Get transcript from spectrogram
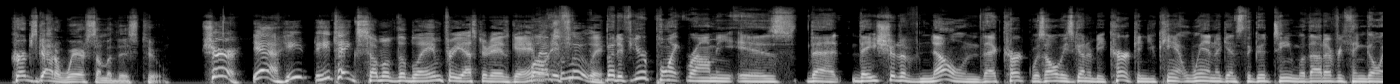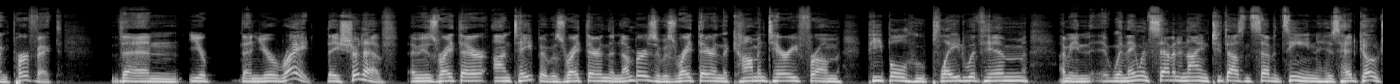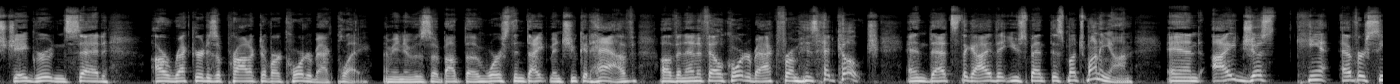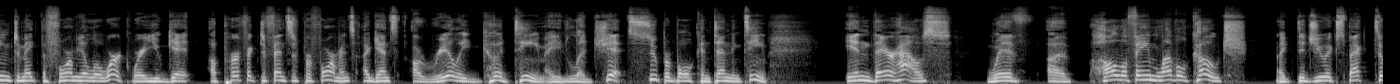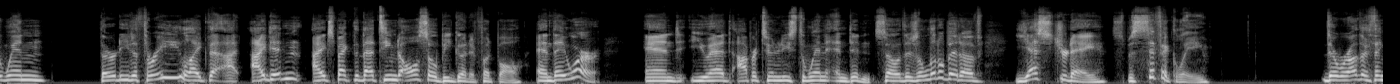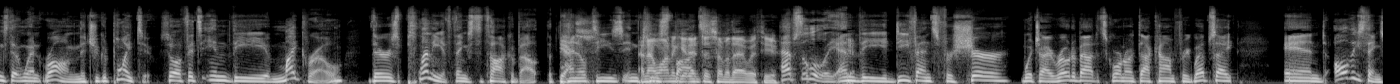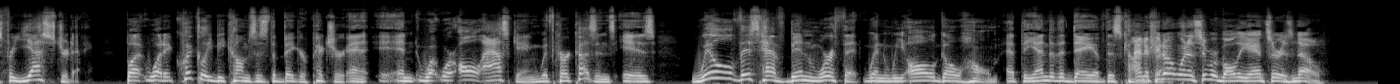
Kirk's got to wear some of this too Sure. Yeah, he he takes some of the blame for yesterday's game. Well, if- Absolutely. but if your point, Ramie, is that they should have known that Kirk was always going to be Kirk, and you can't win against a good team without everything going perfect, then you're then you're right. They should have. I mean, it was right there on tape. It was right there in the numbers. It was right there in the commentary from people who played with him. I mean, when they went seven and nine in 2017, his head coach Jay Gruden said. Our record is a product of our quarterback play. I mean, it was about the worst indictment you could have of an NFL quarterback from his head coach. And that's the guy that you spent this much money on. And I just can't ever seem to make the formula work where you get a perfect defensive performance against a really good team, a legit Super Bowl contending team in their house with a Hall of Fame level coach. Like, did you expect to win 30 to 3 like that I, I didn't. I expected that team to also be good at football and they were. And you had opportunities to win and didn't. So there's a little bit of yesterday specifically there were other things that went wrong that you could point to so if it's in the micro there's plenty of things to talk about the Yes. penalties in and I want to get into some of that with you. Absolutely. And the defense for sure, which I wrote about at skornorth.com, free website, and all these things for yesterday. But what it quickly becomes is the bigger picture. And, and what we're all asking with Kirk Cousins is, will this have been worth it when we all go home at the end of the day of this contract? And if you don't win a Super Bowl, the answer is no.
